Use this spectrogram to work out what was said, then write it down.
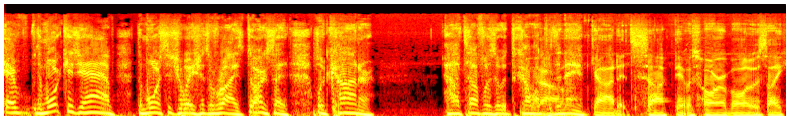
Every, the more kids you have, the more situations arise. Dark side with Connor. How tough was it to come up with a name? Oh, God, it sucked. It was horrible. It was like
